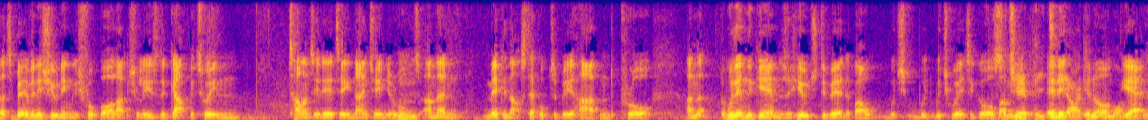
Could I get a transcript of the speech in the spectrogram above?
that's a bit of an issue in English football, actually, is the gap between talented 18, 19 year olds mm. and then making that step up to be a hardened pro. And within the game, there's a huge debate about which which, which way to go. It's I mean, JPT in it, you know, yeah,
